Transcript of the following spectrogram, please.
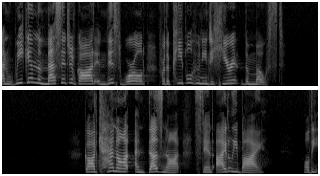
and weaken the message of God in this world for the people who need to hear it the most. God cannot and does not stand idly by while the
